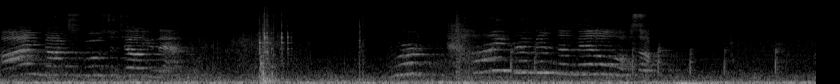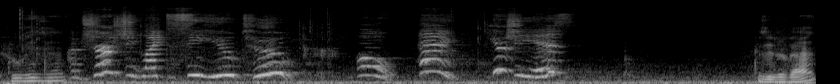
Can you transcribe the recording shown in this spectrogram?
I'm not supposed to tell you that. We're kind of in the middle of something. Who is it? I'm sure she'd like to see you too. Oh, hey, here she is. Is it a vet?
